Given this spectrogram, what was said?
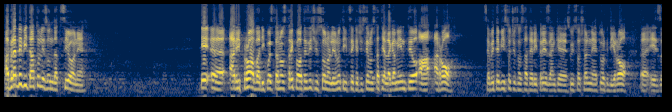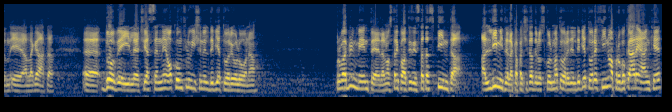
avrebbe evitato l'esondazione. E eh, a riprova di questa nostra ipotesi ci sono le notizie che ci siano stati allagamenti a, a Ro. Se avete visto ci sono state riprese anche sui social network di Ro eh, e allagata eh, dove il CSNO confluisce nel deviatore Olona. Probabilmente la nostra ipotesi è stata spinta al limite la capacità dello scolmatore del deviatore fino a provocare anche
